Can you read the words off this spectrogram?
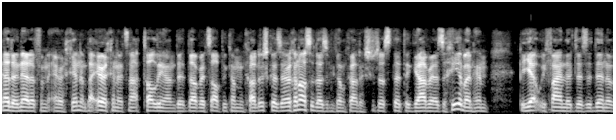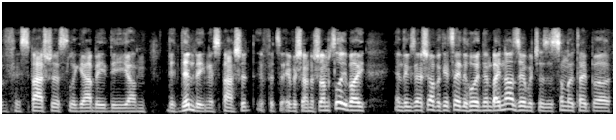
neder neder from Erichin, and by Erichin it's not totally on the davar itself becoming kaddish because Erichin also doesn't become kaddish. It's just that the gaver has a chiyuv on him, but yet we find that there's a din of hispashus legabe the um the din being hispashut if it's ever shana sham by, and the Gzar could say the hood din by nazir, which is a similar type of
